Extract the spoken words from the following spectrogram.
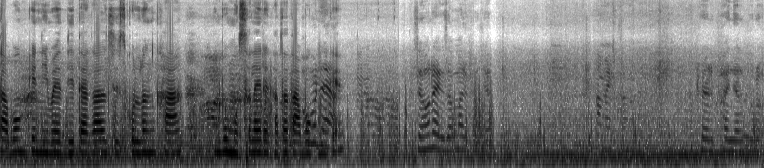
tabong ke nibedita girls school lengkha bu musalai rekata tabok ke जोंहा एग्जाम आरो फैजा टुवेल्भ फाइनालफोराव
